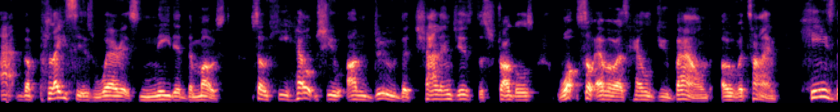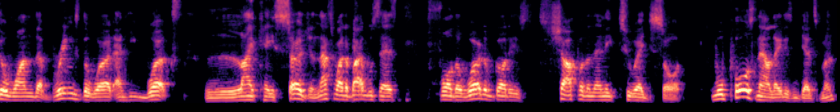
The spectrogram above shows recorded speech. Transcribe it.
at the places where it's needed the most. So he helps you undo the challenges, the struggles, whatsoever has held you bound over time. He's the one that brings the word and he works like a surgeon. That's why the Bible says, For the word of God is sharper than any two edged sword. We'll pause now, ladies and gentlemen.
